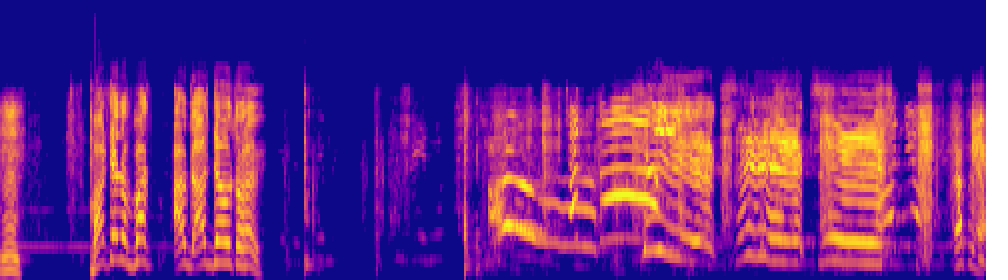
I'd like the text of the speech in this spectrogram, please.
ને? બાટે તો બાદ આજ જાવ તો હાલ কাপি না।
